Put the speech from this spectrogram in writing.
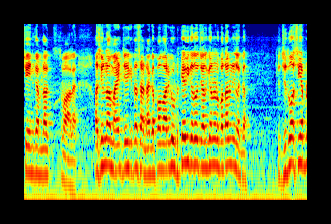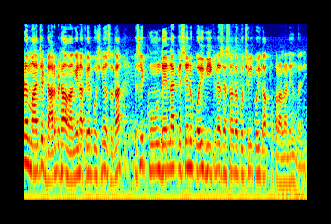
ਚੇਂਜ ਕਰਨ ਦਾ ਸਵਾਲ ਹੈ। ਅਸੀਂ ਉਹਨਾਂ ਦਾ ਮਾਈਂਡ ਚੇਂਜ ਕੀਤਾ, ਸਾਡਾ ਗੱਪਾ ਮਾਰ ਕੇ ਉੱਠ ਕੇ ਵੀ ਕਦੋਂ ਚੱਲ ਗਏ, ਉਹਨਾਂ ਨੂੰ ਪਤਾ ਵੀ ਨਹੀਂ ਲੱਗਾ। ਕਿ ਜਦੋਂ ਅਸੀਂ ਆਪਣੇ ਮਨ 'ਚ ਡਰ ਬਿਠਾਵਾਂਗੇ ਨਾ ਫਿਰ ਕੁਝ ਨਹੀਂ ਹੋ ਸਕਦਾ। ਇਸ ਲਈ ਖੂਨ ਦੇਣ ਨਾਲ ਕਿਸੇ ਨੂੰ ਕੋਈ ਵੀਕਨੈਸ ਇਸ ਤਰ੍ਹਾਂ ਦਾ ਕੁਝ ਵੀ ਕੋਈ ਉਪਰਾਲਾ ਨਹੀਂ ਹੁੰਦਾ ਜੀ।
